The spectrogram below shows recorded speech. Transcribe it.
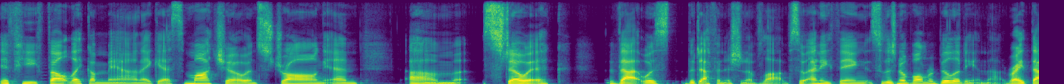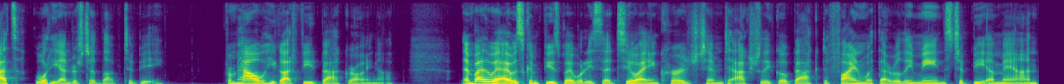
if he felt like a man, I guess macho and strong and um, stoic, that was the definition of love. So anything, so there's no vulnerability in that, right? That's what he understood love to be, from how he got feedback growing up. And by the way, I was confused by what he said too. I encouraged him to actually go back, define what that really means to be a man,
